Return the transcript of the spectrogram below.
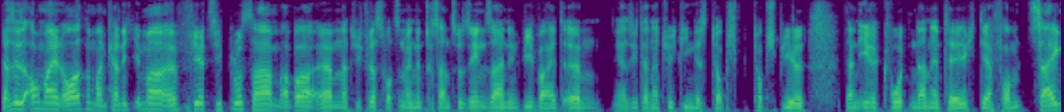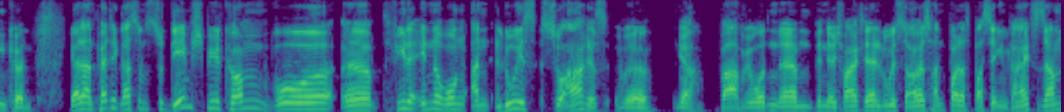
Das ist auch mal in Ordnung, man kann nicht immer äh, 40 plus haben, aber ähm, natürlich wird das trotzdem interessant zu sehen sein, inwieweit ähm, ja, sie dann natürlich gegen das Top-Spiel dann ihre Quoten dann natürlich der Form zeigen können. Ja, dann Patrick, lass uns zu dem Spiel kommen, wo äh, viele Erinnerungen an Luis Suarez äh, ja, wahr wurden. Ähm, wenn ihr euch fragt, ja, Luis Suarez Handball, das passt ja irgendwie gar nicht zusammen.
